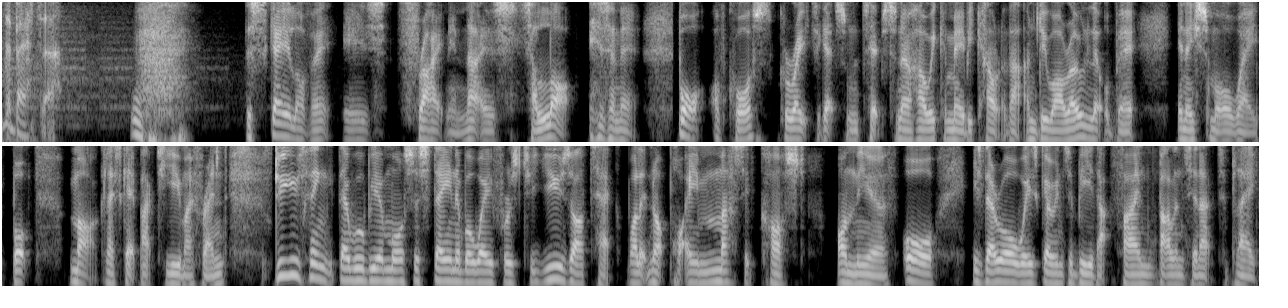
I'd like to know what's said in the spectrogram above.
the better. Oof. The scale of it is frightening. That is, it's a lot, isn't it? But of course, great to get some tips to know how we can maybe counter that and do our own little bit in a small way. But Mark, let's get back to you, my friend. Do you think there will be a more sustainable way for us to use our tech while it not put a massive cost on the earth? Or is there always going to be that fine balancing act to play?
